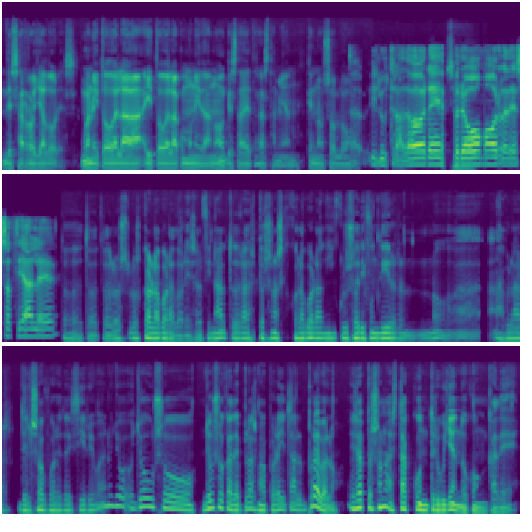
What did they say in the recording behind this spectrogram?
desarrolladores. Bueno, y toda la, y toda la comunidad, ¿no? Que está detrás también, que no solo... Ilustradores, promos, redes sociales... Todos los, colaboradores. Al final, todas las personas que colaboran, incluso a difundir, ¿no? A, hablar del software, es decir, bueno, yo, yo uso yo uso KDE Plasma por ahí y tal, pruébalo. Esa persona está contribuyendo con KDE.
